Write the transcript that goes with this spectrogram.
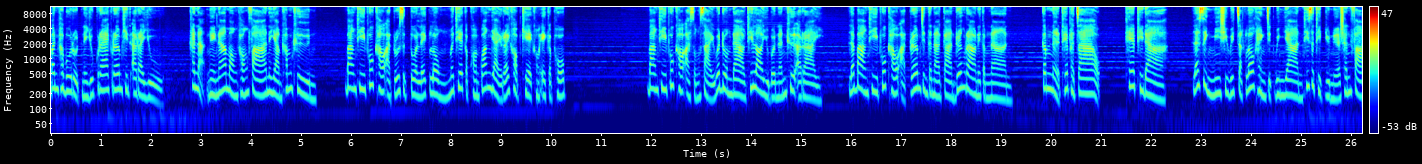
บรรพบุรุษในยุคแรกเริ่มคิดอะไรอยู่ ขณะเงยหน้ามองท้องฟ้าในยามค่ำคืน บางทีพวกเขาอาจรู้สึกตัวเล็กลงเมื่อเทียบกับความกว้างใหญ่ไร้ขอบเขตของเอกภพ บางทีพวกเขาอาจสงสัยว่าดวงดาวที่ลอยอยู่บนนั้นคืออะไร และบางทีพวกเขาอาจเริ่มจินตนาการเรื่องราวในตำนานกำเนิดเทพเจ้า เทพธิดา และสิ่งมีชีวิตจากโลกแห่งจิตวิญญาณที่สถิตอยู่เหนือชั้นฟ้า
